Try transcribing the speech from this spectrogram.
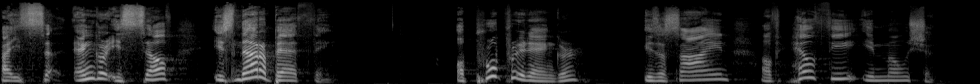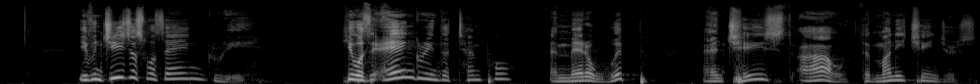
by itself, anger itself is not a bad thing. Appropriate anger is a sign of healthy emotion. Even Jesus was angry. He was angry in the temple and made a whip and chased out the money changers.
